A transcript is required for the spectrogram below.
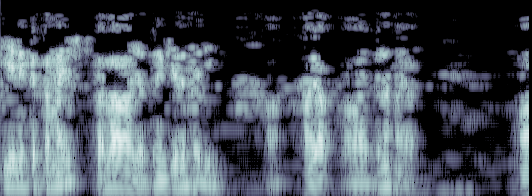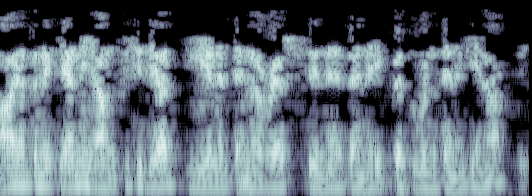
කියන එක තමයි සලආයතන කියලා හැදෙන්නේ. හයක් ආයතන හයක්. ආයතන කියන්නේ යම් කිසි දෙයක් තියෙන තැන රැස් වෙන තැන එකතු වෙන තැන කියන අර්ථය.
